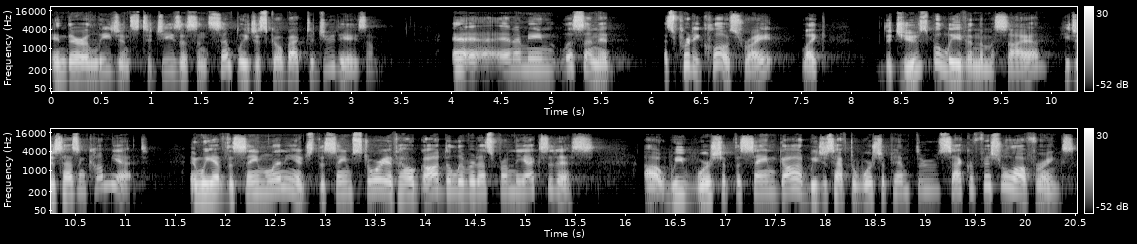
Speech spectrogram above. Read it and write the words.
in their allegiance to Jesus and simply just go back to Judaism. And, and I mean, listen, it, it's pretty close, right? Like, the Jews believe in the Messiah, he just hasn't come yet. And we have the same lineage, the same story of how God delivered us from the Exodus. Uh, we worship the same God. We just have to worship him through sacrificial offerings.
